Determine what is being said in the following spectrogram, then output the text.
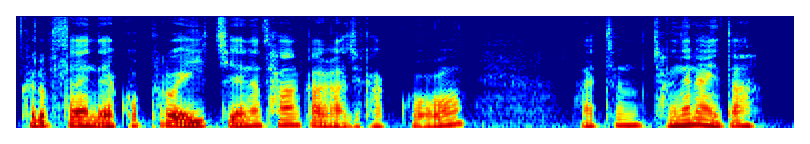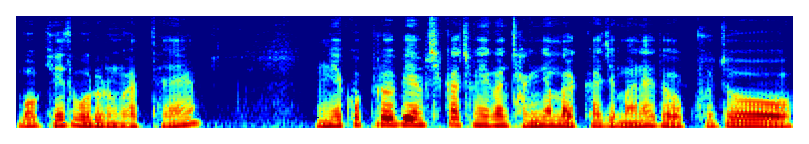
그룹사인 에코프로 H에는 상한가까지 갔고 하여튼 장난이 아니다. 뭐 계속 오르는 것 같아. 음, 에코프로비엠 시가총액은 작년 말까지만 해도 9조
